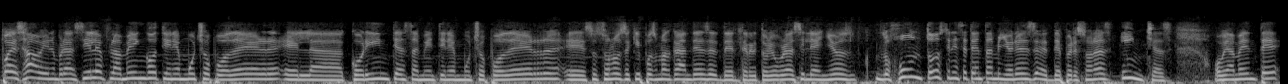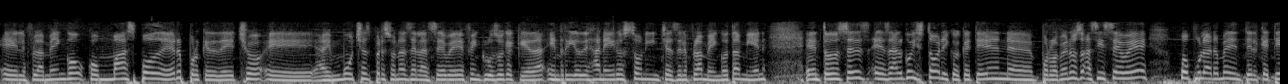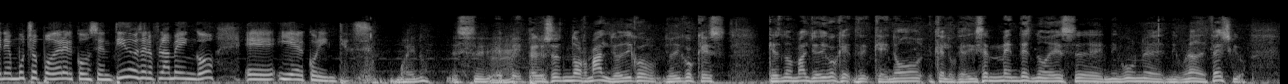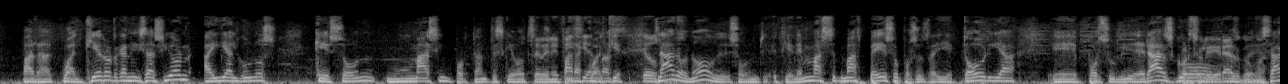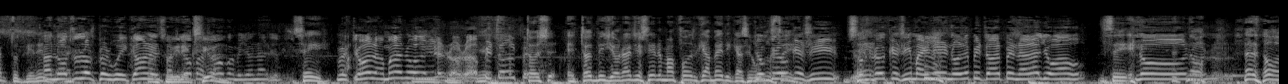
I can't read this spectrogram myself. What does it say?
Pues Javi, en Brasil el Flamengo tiene mucho poder, el ah, Corinthians también tiene mucho poder, esos son los equipos más grandes de- del territorio brasileño, juntos tienen 70 millones de, de personas hinchas. Obviamente el Flamengo con más poder, porque de hecho eh, hay muchas personas en la CBF incluso que queda en Río de Janeiro, son hinchas del Flamengo también. Entonces es algo histórico que tienen, eh, por lo menos así se ve popularmente, el que tiene mucho poder, el consentido es el Flamengo eh, y el Corinthians. Bueno, es, eh, eh, pero eso es normal. Yo digo, yo digo que es que es normal. Yo digo que, que no, que lo que dice Méndez no es eh, ningún eh, ninguna defecio. Para cualquier organización hay algunos que son más importantes que otros. Se benefician Para cualquier, más que otros. claro, no, son tienen más más peso por su trayectoria, eh, por su liderazgo. Por su liderazgo. Exacto, tienen. A nosotros los perjudicaron en el su partido dirección. pasado con Millonarios. Sí. Metió la mano ahí, no, no, ha pitado el penal. Entonces, entonces Millonarios tienen más poder que América, según Yo creo usted. que sí, yo ¿Sí? creo que sí, imagínese, no le pitaba el penal a Joao. Sí. No, no, no. no.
